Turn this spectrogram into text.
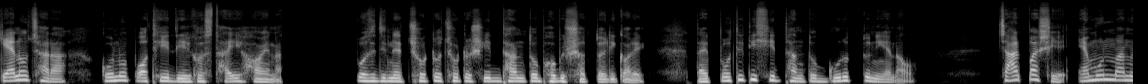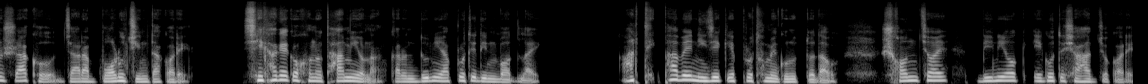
কেন ছাড়া কোনো পথেই দীর্ঘস্থায়ী হয় না। প্রতিদিনের ছোট ছোট সিদ্ধান্ত ভবিষ্যৎ তৈরি করে, তাই প্রতিটি সিদ্ধান্ত গুরুত্ব নিয়ে নাও। চারপাশে এমন মানুষ রাখো যারা বড় চিন্তা করে। শেখাকে কখনো থামিও না, কারণ দুনিয়া প্রতিদিন বদলায়। আর্থিকভাবে নিজেকে প্রথমে গুরুত্ব দাও। সঞ্চয়, বিনিয়োগ এগোতে সাহায্য করে।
